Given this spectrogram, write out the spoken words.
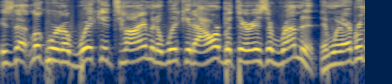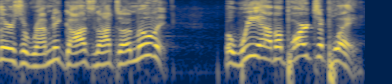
is that look, we're at a wicked time and a wicked hour, but there is a remnant. And whenever there's a remnant, God's not done moving. But we have a part to play.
